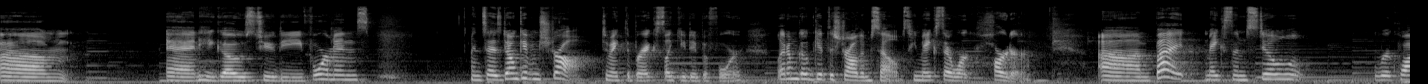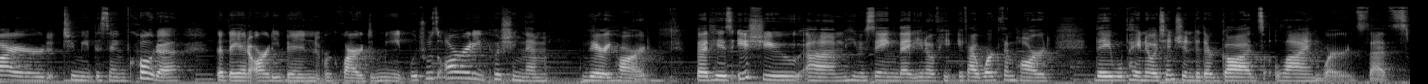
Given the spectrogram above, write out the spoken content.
Um, and he goes to the foremans and says, Don't give them straw to make the bricks like you did before. Let them go get the straw themselves. He makes their work harder um, but makes them still required to meet the same quota that they had already been required to meet, which was already pushing them very hard. But his issue, um, he was saying that, you know, if, he, if I work them hard, they will pay no attention to their God's lying words. That's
